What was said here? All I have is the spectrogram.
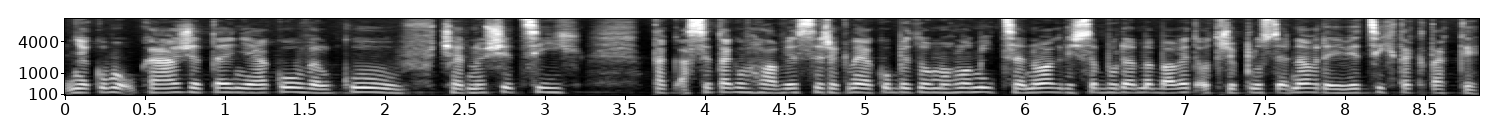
někomu ukážete nějakou velkou v Černošicích, tak asi tak v hlavě si řekne, jakou by to mohlo mít cenu a když se budeme bavit o 3 plus 1 v Dejvěcích, tak taky.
